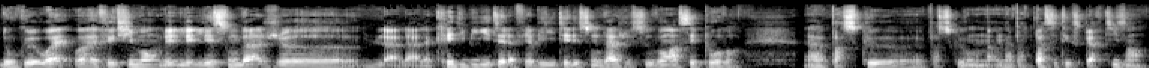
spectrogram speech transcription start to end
Donc euh, ouais ouais effectivement les, les sondages euh, la, la, crédibilité la fiabilité des sondages est souvent assez pauvre euh, parce que parce qu'on n'apporte pas cette expertise en,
